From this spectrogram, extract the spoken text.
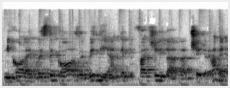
Nicola in queste cose quindi è anche più facile da, da, accedere vabbè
